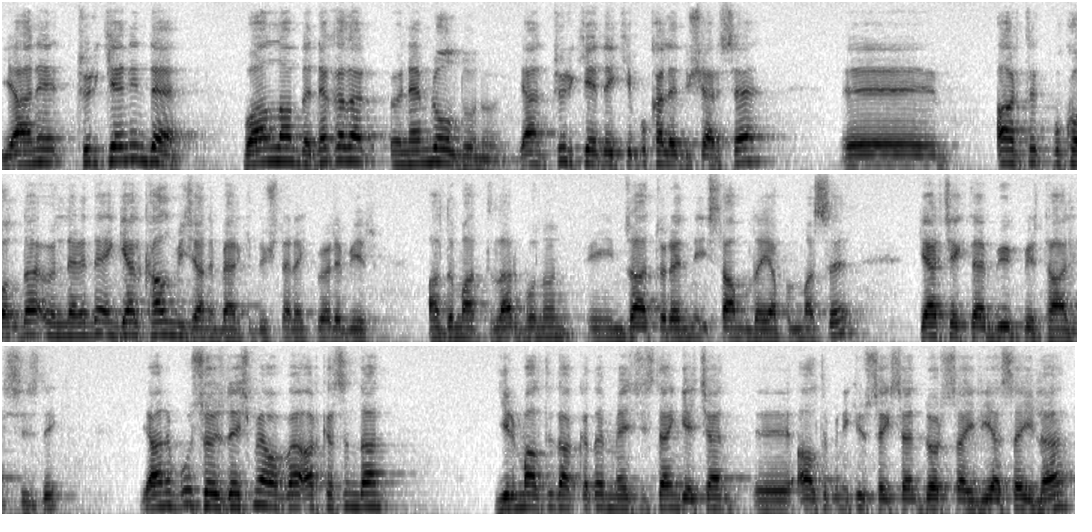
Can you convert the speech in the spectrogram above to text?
yani Türkiye'nin de bu anlamda ne kadar önemli olduğunu, yani Türkiye'deki bu kale düşerse e, artık bu konuda önlerinde engel kalmayacağını belki düşünerek böyle bir adım attılar. Bunun imza töreninin İstanbul'da yapılması gerçekten büyük bir talihsizlik. Yani bu sözleşme ve arkasından 26 dakikada meclisten geçen e, 6284 sayılı yasayla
